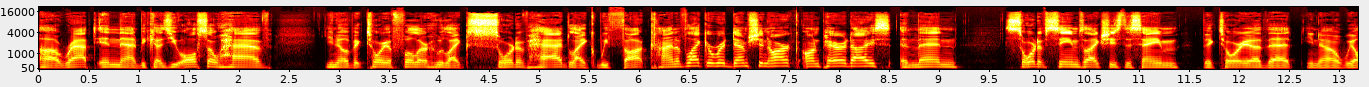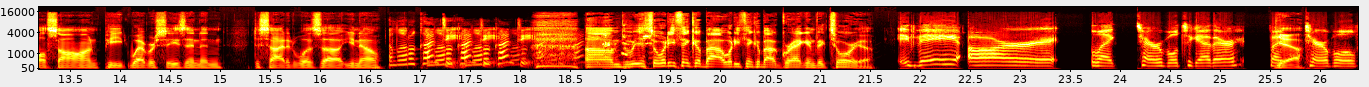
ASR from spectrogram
uh, wrapped in that. Because you also have, you know, Victoria Fuller, who like sort of had like we thought kind of like a redemption arc on Paradise, and then sort of seems like she's the same Victoria that you know we all saw on Pete Weber season and decided was uh, you know a little cunty, a little cunty. A little cunty. um, so what do you think about what do you think about Greg and Victoria? They are like terrible together, but Yeah. terrible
